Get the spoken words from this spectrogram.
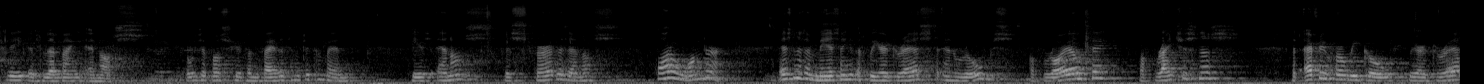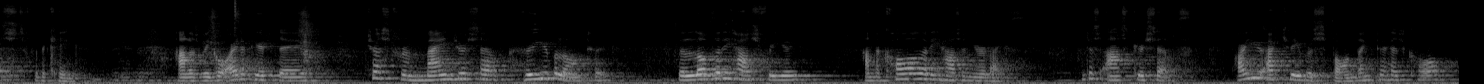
Actually is living in us. Those of us who've invited him to come in, He is in us, His Spirit is in us. What a wonder! Isn't it amazing that we are dressed in robes of royalty, of righteousness? That everywhere we go, we are dressed for the King. And as we go out of here today, just remind yourself who you belong to, the love that He has for you, and the call that He has in your life. And just ask yourself are you actually responding to His call?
